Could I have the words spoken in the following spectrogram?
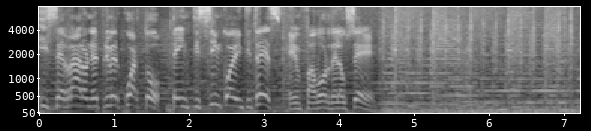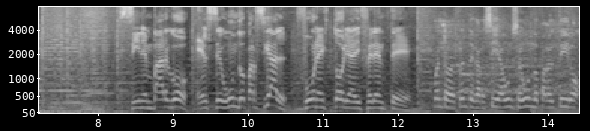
y cerraron el primer cuarto 25 a 23 en favor de la UC. Sin embargo, el segundo parcial fue una historia diferente. Cuento de frente García, un segundo para el tiro.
